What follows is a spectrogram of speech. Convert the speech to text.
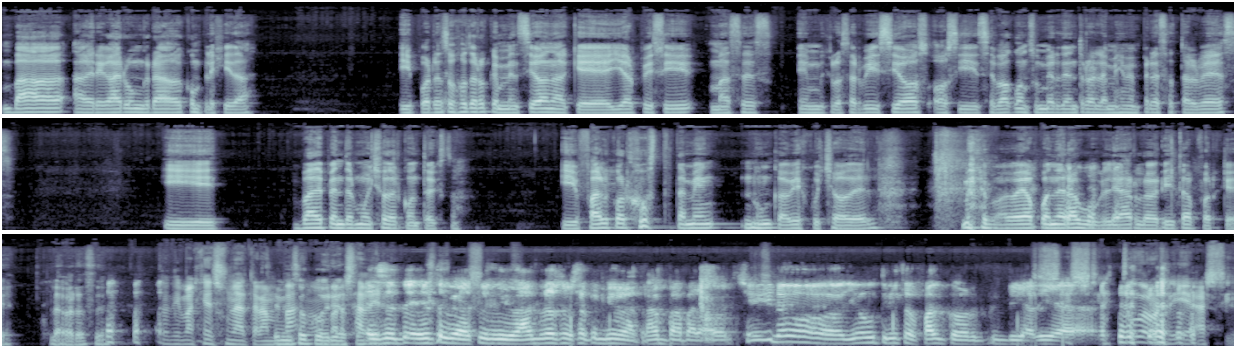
va a agregar un grado de complejidad. Y por eso es otro que menciona que gRPC más es en microservicios o si se va a consumir dentro de la misma empresa tal vez. Y va a depender mucho del contexto. Y Falcor justo también nunca había escuchado de él. Me voy a poner a googlearlo ahorita porque la verdad sí. No te imaginas una trampa. saber. Eso, esto voy a decir, digo, Andros nos ha tendido la trampa para ver. Sí, no, yo utilizo Falcon día a día. sí, todos los días, sí.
